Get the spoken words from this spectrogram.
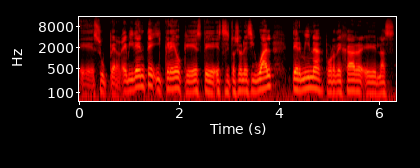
eh, súper evidente y creo que este, esta situación es igual. Termina por dejar eh, las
